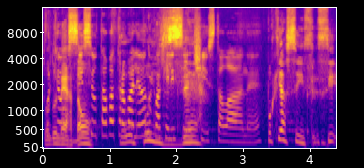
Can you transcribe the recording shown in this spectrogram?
Todo Porque nerdão? o Cício estava trabalhando com pois aquele é. cientista lá, né? Porque assim, se, se-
